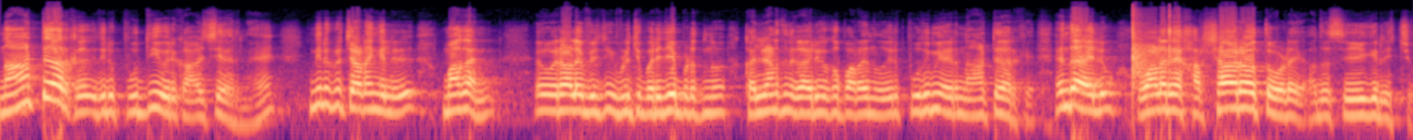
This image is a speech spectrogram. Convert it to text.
നാട്ടുകാർക്ക് ഇതൊരു പുതിയൊരു കാഴ്ചയായിരുന്നേ. ഇങ്ങനെയൊക്കെ ചടങ്ങിൽ മകൻ ഒരാളെ വിളിച്ച് വിളിച്ച് പരിചയപ്പെടുത്തുന്നു കല്യാണത്തിന്റെ കാര്യമൊക്കെ പറയുന്നത് ഒരു പുതുമയായിരുന്നു നാട്ടുകാർക്ക്. എന്തായാലും വളരെ ഹർഷാരവത്തോടെ അത് സ്വീകരിച്ചു.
